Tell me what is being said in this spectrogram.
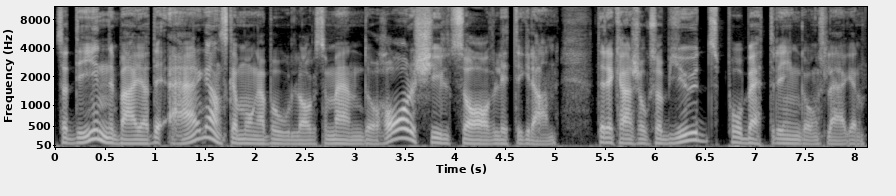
Så det innebär ju att det är ganska många bolag som ändå har kylts av lite grann. Där det kanske också bjuds på bättre ingångslägen.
